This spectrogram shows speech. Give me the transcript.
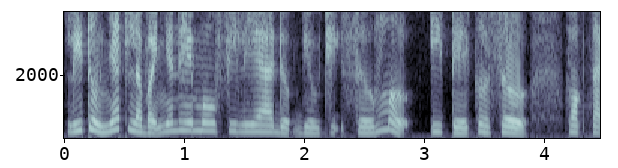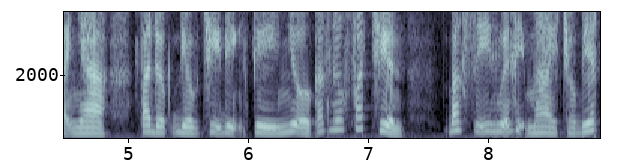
Lý tưởng nhất là bệnh nhân hemophilia được điều trị sớm ở y tế cơ sở hoặc tại nhà và được điều trị định kỳ như ở các nước phát triển, bác sĩ Nguyễn Thị Mai cho biết.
